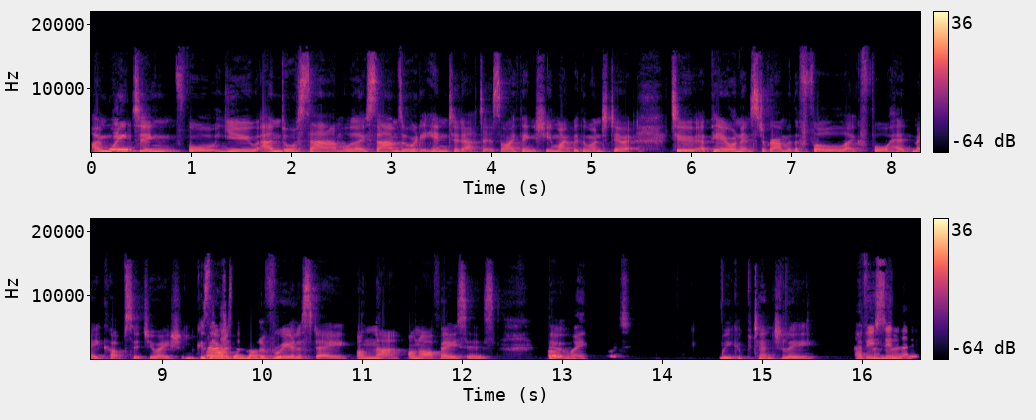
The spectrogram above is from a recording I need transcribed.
I'm waiting for you and or Sam, although Sam's already hinted at it, so I think she might be the one to do it, to appear on Instagram with a full like forehead makeup situation. Because there is a lot of real estate on that on our faces oh that Oh my god! we could potentially Have you seen know. those,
